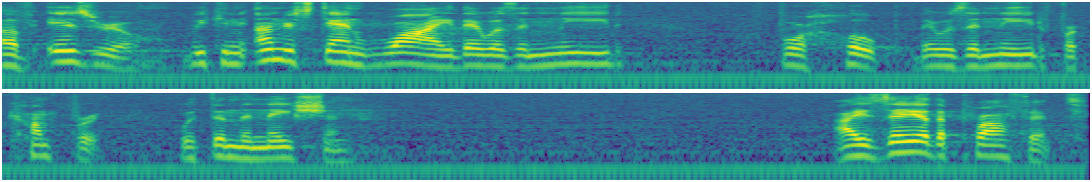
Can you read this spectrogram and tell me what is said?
of Israel, we can understand why there was a need for hope, there was a need for comfort within the nation. Isaiah the prophet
